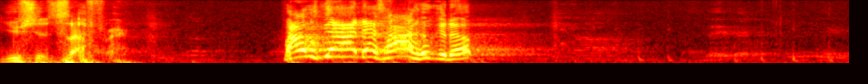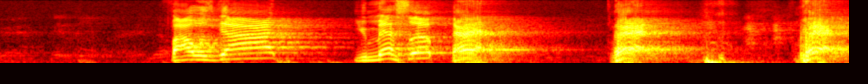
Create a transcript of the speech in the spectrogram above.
you should suffer. If I was God, that's how I hook it up. If I was God, you mess up, ah, ah, ah.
